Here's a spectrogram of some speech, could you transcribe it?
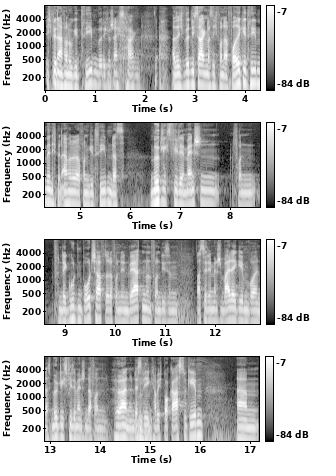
Ich bin einfach nur getrieben, würde ich wahrscheinlich sagen. Also ich würde nicht sagen, dass ich von Erfolg getrieben bin. Ich bin einfach nur davon getrieben, dass möglichst viele Menschen von von der guten Botschaft oder von den Werten und von diesem, was wir den Menschen weitergeben wollen, dass möglichst viele Menschen davon hören. Und deswegen habe ich Bock, Gas zu geben. Ähm,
